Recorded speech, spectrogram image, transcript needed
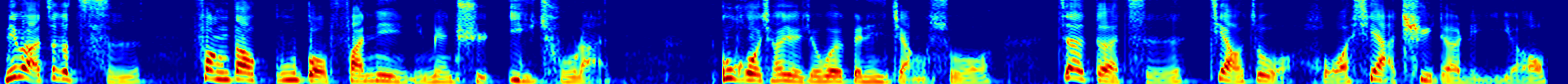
你把这个词放到 Google 翻译里面去译出来，Google 小姐就会跟你讲说，这个词叫做活下去的理由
